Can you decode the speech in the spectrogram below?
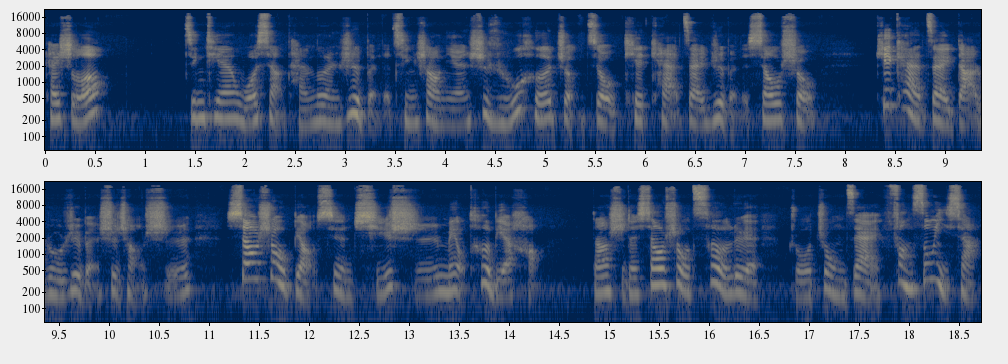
开始喽。今天我想谈论日本的青少年是如何拯救 KitKat 在日本的销售。KitKat 在打入日本市场时。销售表现其实没有特别好，当时的销售策略着重在放松一下，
